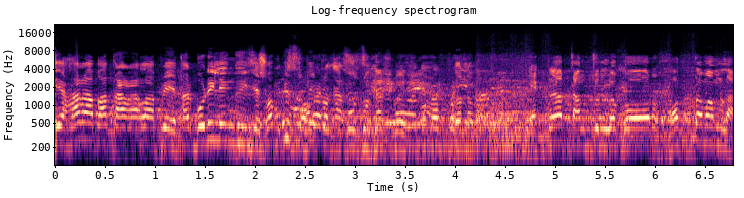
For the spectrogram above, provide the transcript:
চেহারা বা তার আলাপে তার বডি ল্যাঙ্গুয়েজে সব কিছুতে প্রকাশ প্রকাশ ধন্যবাদ। একটা চাঞ্চল্যকর হত্যা মামলা।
